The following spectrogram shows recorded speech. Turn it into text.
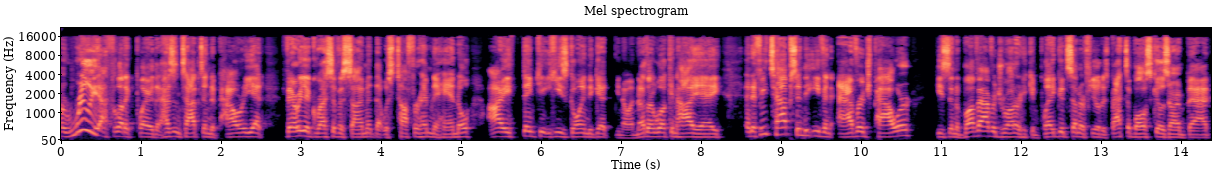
a really athletic player that hasn't tapped into power yet. Very aggressive assignment that was tough for him to handle. I think he's going to get, you know, another look in high A. And if he taps into even average power, he's an above average runner. He can play good center field. His bat to ball skills aren't bad.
